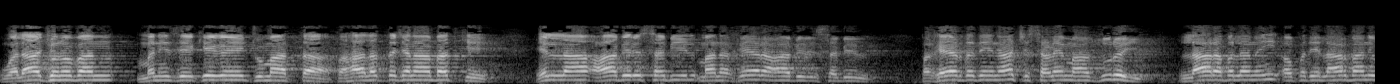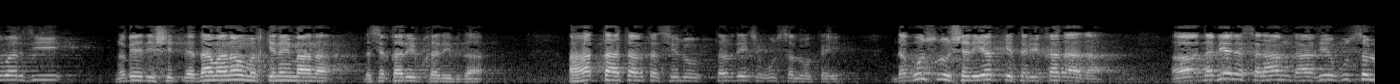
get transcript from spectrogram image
ولا جنبا منی زکیږي جمعه ته په حالت د جنابت کې الا عابر السبيل من غیر عابر السبيل په غیر د دینه چې سړی معذور وي لار بل نه او په دې لار باندې ورزي نو به دې شتله دا مانو مخکینه معنی د سي قریب قریب ده حتا تغتسلوا تر دې چې غسل وکړي د غسل شریعت کې طریقه دا ده نبی علیہ السلام دا غي غسل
